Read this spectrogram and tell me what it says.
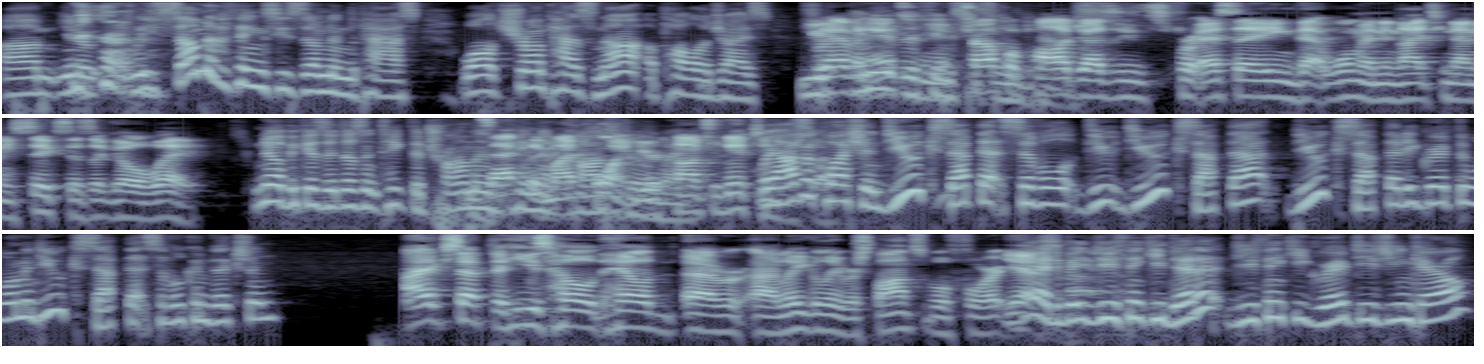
um, you know, at least some of the things he's done in the past, while Trump has not apologized for You haven't any of the answered me. things Trump he's done in the past. apologizes for essaying that woman in 1996, does it go away? No, because it doesn't take the trauma Exactly and pain that my it caused point. her You're away. contradicting Wait, I have a question. Do you accept that civil? Do you, do you accept that? Do you accept that he raped a woman? Do you accept that civil conviction? I accept that he's held held uh, uh, legally responsible for it. Yes. Yeah, but do you think he did it? Do you think he raped Eugene Carroll?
